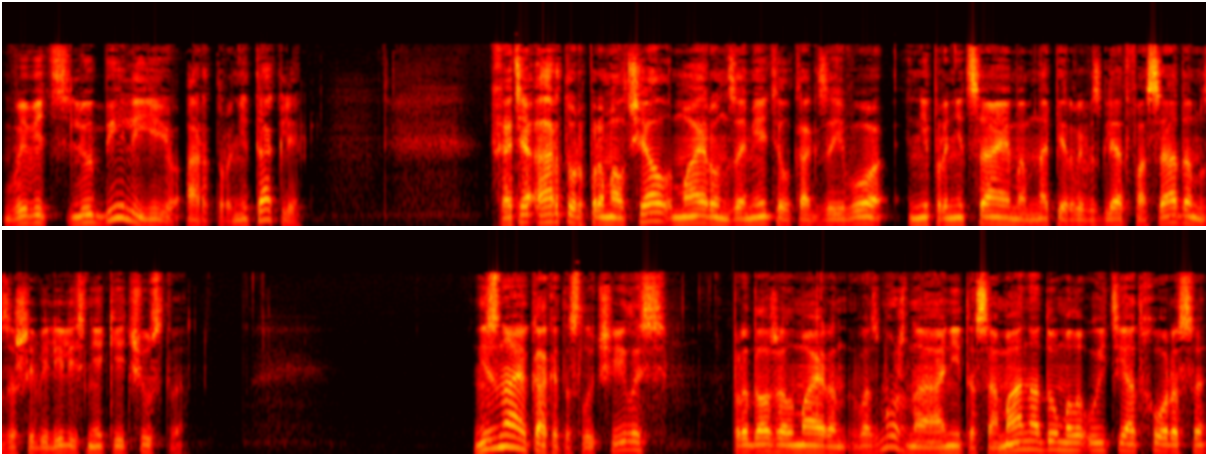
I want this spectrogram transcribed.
Вы ведь любили ее, Артур, не так ли? Хотя Артур промолчал, Майрон заметил, как за его непроницаемым на первый взгляд фасадом зашевелились некие чувства — «Не знаю, как это случилось», — продолжал Майрон. «Возможно, Анита сама надумала уйти от Хороса,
